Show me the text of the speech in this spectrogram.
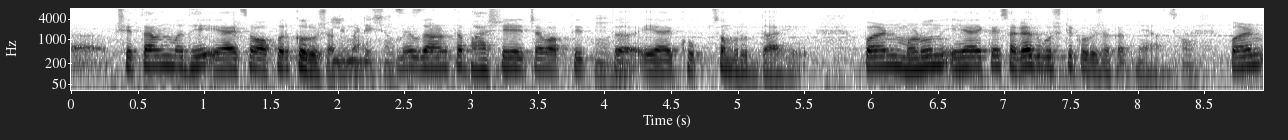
क्षेत्रांमध्ये ए आयचा वापर करू शकता म्हणजे उदाहरणार्थ भाषेच्या बाबतीत ए आय खूप समृद्ध आहे. पण म्हणून ए आय काही सगळ्याच गोष्टी करू शकत नाही आज. हो. पण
